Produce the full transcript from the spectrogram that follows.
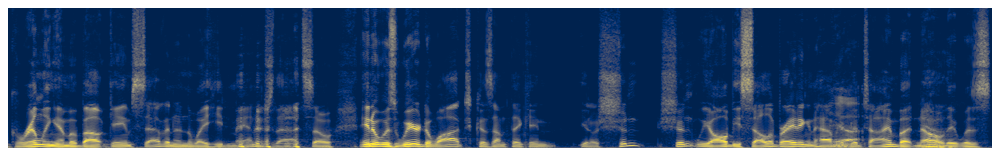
grilling him about game seven and the way he'd managed that. So, and it was weird to watch because I'm thinking, you know, shouldn't shouldn't we all be celebrating and having Yeah. a good time? But no, it was,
